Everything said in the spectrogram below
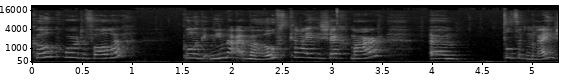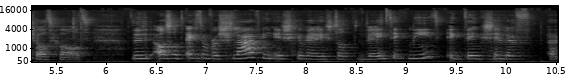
coke hoorde vallen, kon ik het niet meer uit mijn hoofd krijgen, zeg maar. ehm, tot ik mijn lijntje had gehad. Dus als dat echt een verslaving is geweest, dat weet ik niet. Ik denk zelf eh,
